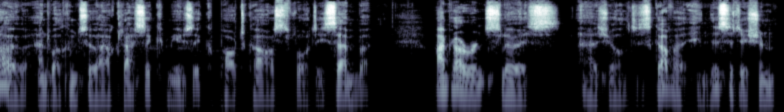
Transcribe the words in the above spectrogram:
Hello, and welcome to our classic music podcast for December. I'm Lawrence Lewis. As you'll discover in this edition,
